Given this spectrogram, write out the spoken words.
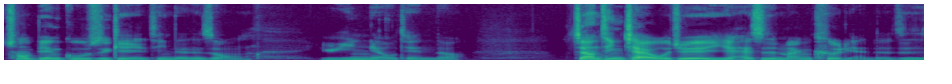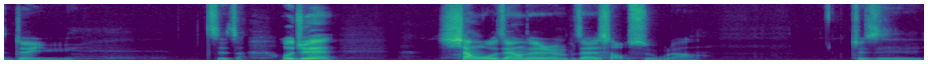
床边故事给你听的那种语音聊天的。这样听起来，我觉得也还是蛮可怜的。这是对于智障，我觉得像我这样的人不在少数啦，就是。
